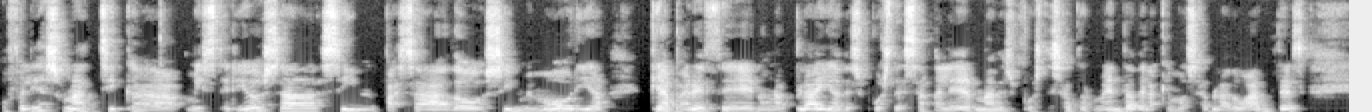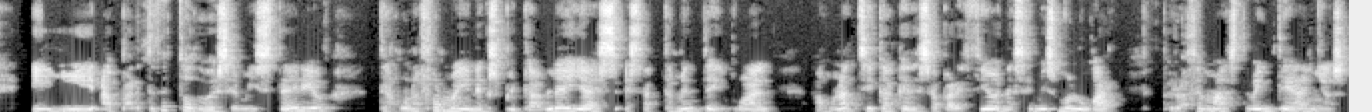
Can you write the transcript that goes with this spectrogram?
Ofelia es una chica misteriosa, sin pasado, sin memoria, que aparece en una playa después de esa galerna, después de esa tormenta de la que hemos hablado antes. Y aparte de todo ese misterio, de alguna forma inexplicable, ella es exactamente igual a una chica que desapareció en ese mismo lugar, pero hace más de 20 años.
